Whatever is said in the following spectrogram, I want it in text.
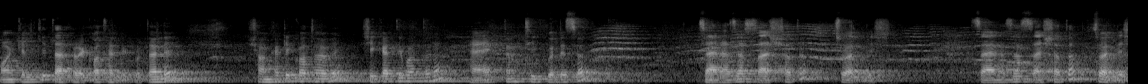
অঙ্কে লিখি তারপরে কথা লিখব। তাহলে সংখ্যাটি কত হবে? শিক্ষার্থী বন্ধুরা? হ্যাঁ একদম ঠিক বলেছ। চার হাজার চারশত চুয়াল্লিশ। চার হাজার চারশত চুয়াল্লিশ।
